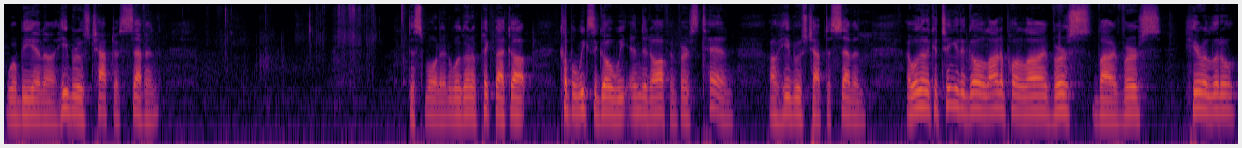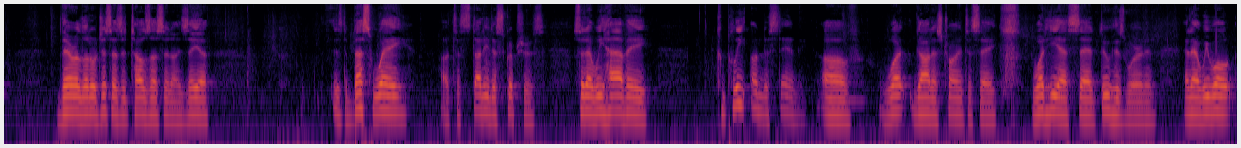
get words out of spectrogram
we'll be in uh, Hebrews chapter 7 this morning. We're going to pick back up. A couple weeks ago, we ended off in verse 10 of Hebrews chapter 7. And we're going to continue to go line upon line, verse by verse, here a little, there a little, just as it tells us in Isaiah, is the best way uh, to study the scriptures so that we have a complete understanding of what God is trying to say, what He has said through His Word, and, and that we won't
